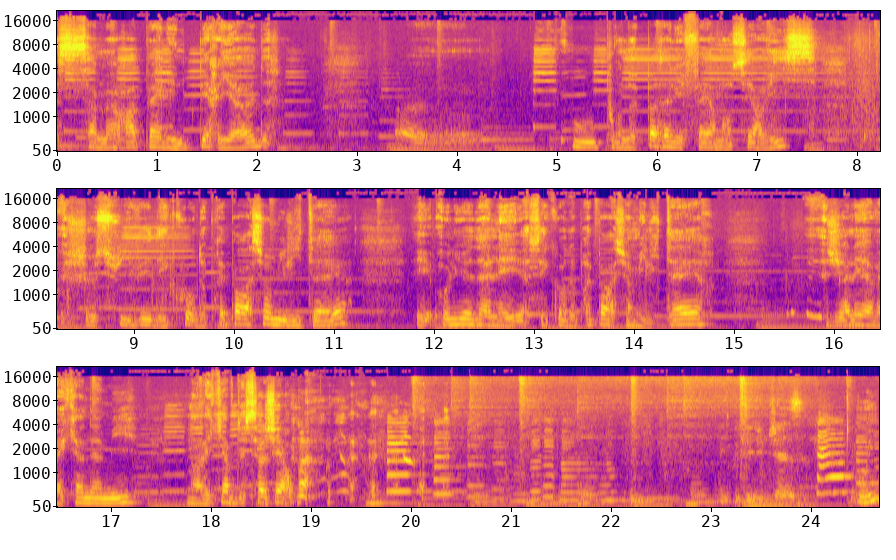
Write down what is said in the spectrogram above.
Ça me rappelle une période euh, où, pour ne pas aller faire mon service, je suivais des cours de préparation militaire et au lieu d'aller à ces cours de préparation militaire, j'allais avec un ami dans les caves de Saint-Germain. Écoutez du jazz. Oui.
